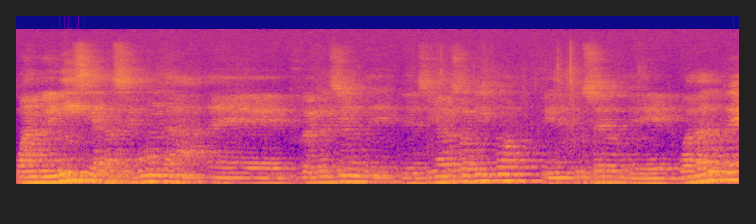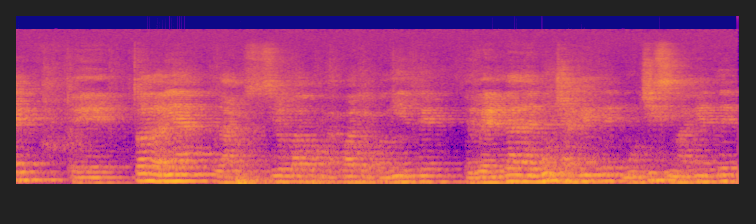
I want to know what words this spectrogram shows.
Cuando inicia la segunda eh, reflexión del señor arzobispo en el crucero de Guadalupe, eh, todavía la procesión va por la cuatro poniente. En realidad hay mucha gente, muchísima gente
